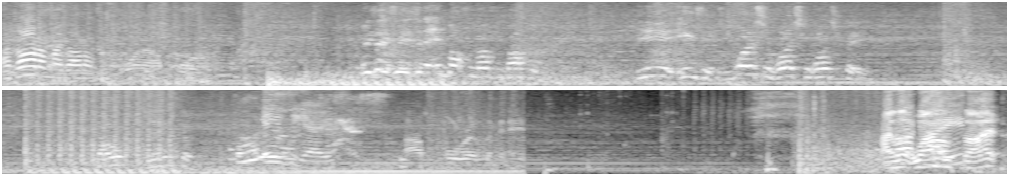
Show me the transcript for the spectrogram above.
I got him, I got him. He's in, he's in, in bottom, bottom, bottom. Yeah, easy. Just one HP, one HP, one HP. Go, let's go. Oh. Easy ace. Op 4 eliminated. I got one side.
